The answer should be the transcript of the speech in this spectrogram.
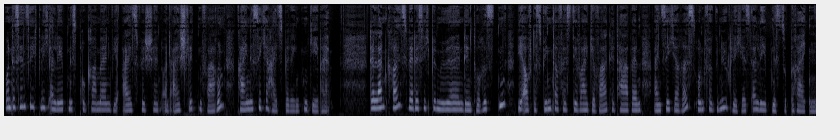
und es hinsichtlich Erlebnisprogrammen wie Eisfischen und Eisschlittenfahren keine Sicherheitsbedenken gebe. Der Landkreis werde sich bemühen, den Touristen, die auf das Winterfestival gewartet haben, ein sicheres und vergnügliches Erlebnis zu bereiten.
